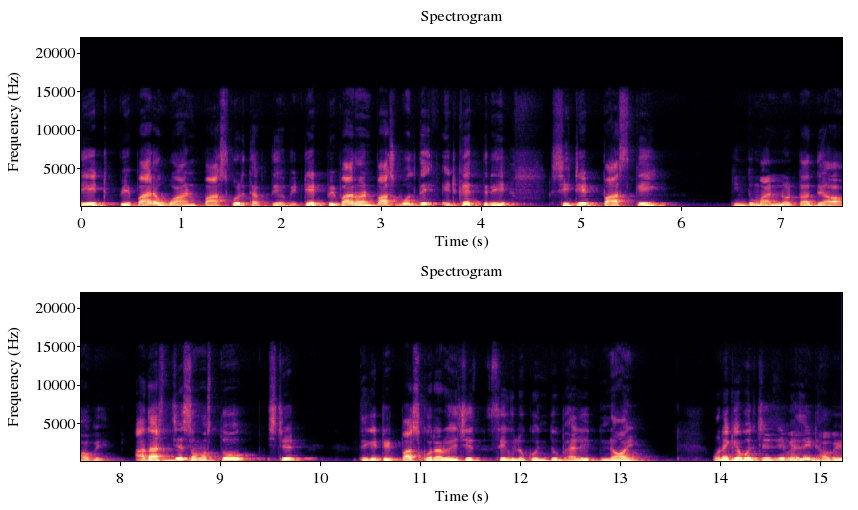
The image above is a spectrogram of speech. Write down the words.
টেট পেপার ওয়ান পাস করে থাকতে হবে। টেট পেপার ওয়ান পাস বলতে এর ক্ষেত্রে সিটেট পাসকেই কিন্তু মান্যতা দেওয়া হবে। আদার্স যে সমস্ত স্টেট থেকে টেট পাস করা রয়েছে, সেগুলো কিন্তু ভ্যালিড নয়। অনেকে বলছে যে ভ্যালিড হবে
